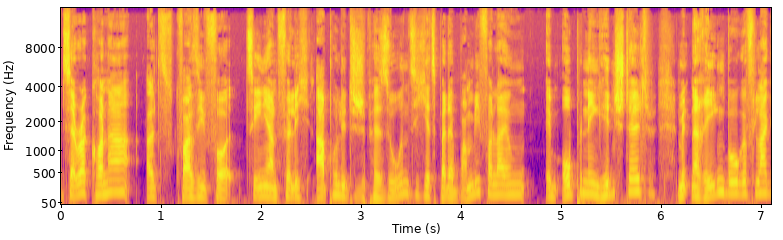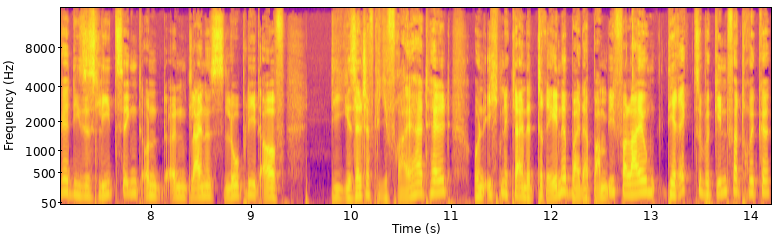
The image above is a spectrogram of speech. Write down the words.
Sarah Connor als quasi vor zehn Jahren völlig apolitische Person sich jetzt bei der Bambi-Verleihung im Opening hinstellt, mit einer Regenbogenflagge dieses Lied singt und ein kleines Loblied auf die gesellschaftliche Freiheit hält und ich eine kleine Träne bei der Bambi-Verleihung direkt zu Beginn verdrücke,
